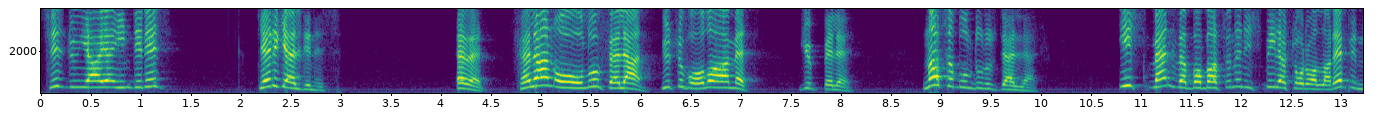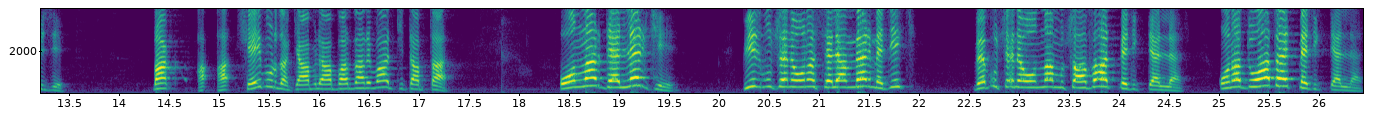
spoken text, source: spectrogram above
siz dünyaya indiniz, geri geldiniz. Evet, falan oğlu falan, Yusuf oğlu Ahmet, cübbeli. Nasıl buldunuz derler. İsmen ve babasının ismiyle sorarlar hepimizi. Bak, şey burada, Kâbil Haber'dan rivayet kitapta. Onlar derler ki, biz bu sene ona selam vermedik ve bu sene ondan musafaha etmedik derler. Ona dua da etmedik derler.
